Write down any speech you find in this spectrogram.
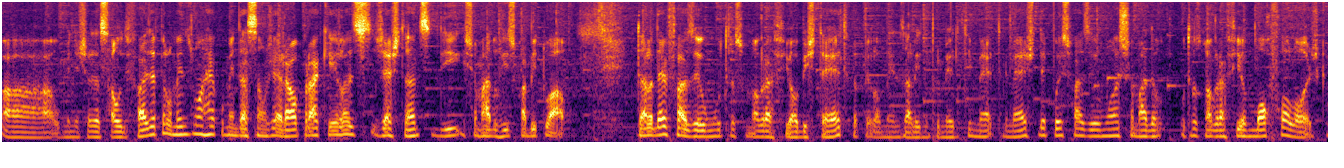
a, o, Ministério da Saúde faz é pelo menos uma recomendação geral para aquelas gestantes de chamado risco habitual. Então ela deve fazer uma ultrassonografia obstétrica, pelo menos ali no primeiro trimestre, depois fazer uma chamada ultrassonografia morfológica.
